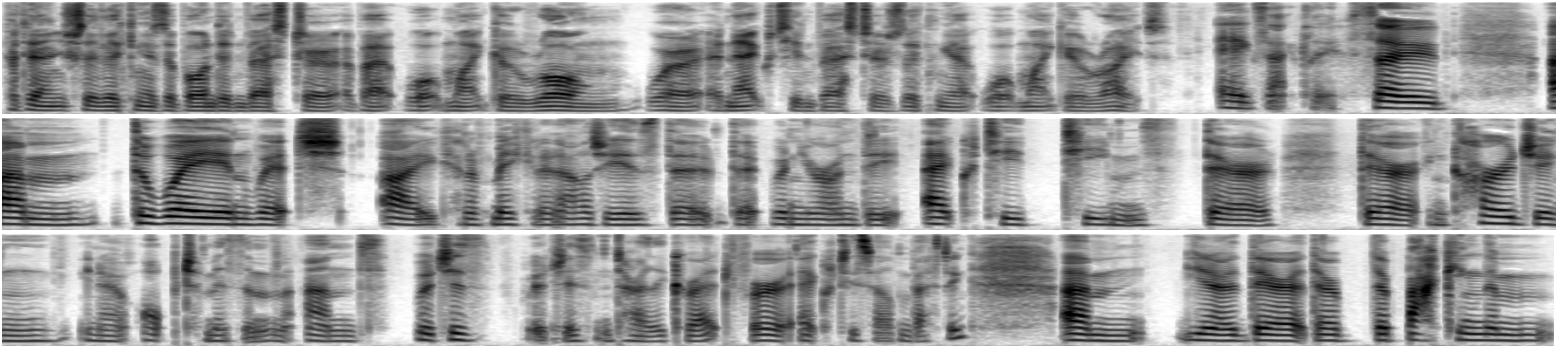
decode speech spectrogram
potentially looking as a bond investor about what might go wrong, where an equity investor is looking at what might go right? Exactly. So, um, the way in which I kind of make an analogy is that, that when you're on the equity teams, they're they're encouraging, you know, optimism and which is which is entirely correct for equity style investing. Um, you know, they're they're they're backing them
